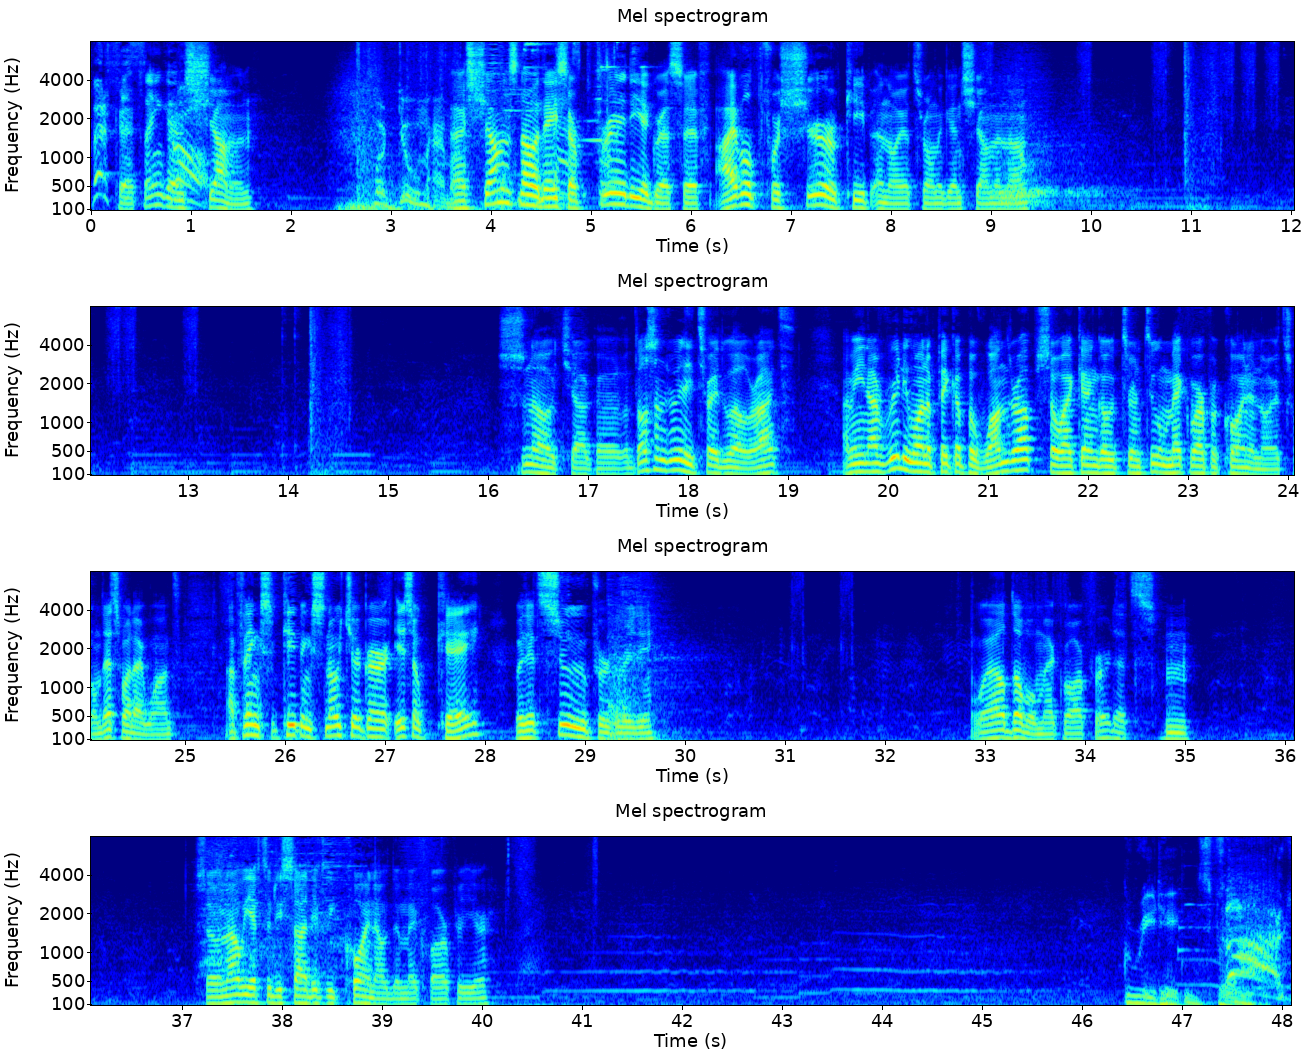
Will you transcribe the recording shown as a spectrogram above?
Versus Okay, playing against Shaman. Uh, Shamans nowadays are pretty aggressive. I will for sure keep Annoyatron against Shaman now. Snow Chugger doesn't really trade well, right? I mean, I really want to pick up a one drop so I can go turn two Mech Warper Coin Annoyatron. That's what I want. I think keeping Snow Chugger is okay, but it's super greedy. Well, double Mech Warper, that's... Hmm. So now we have to decide if we coin out the Mech Warper here. Greetings, friend.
